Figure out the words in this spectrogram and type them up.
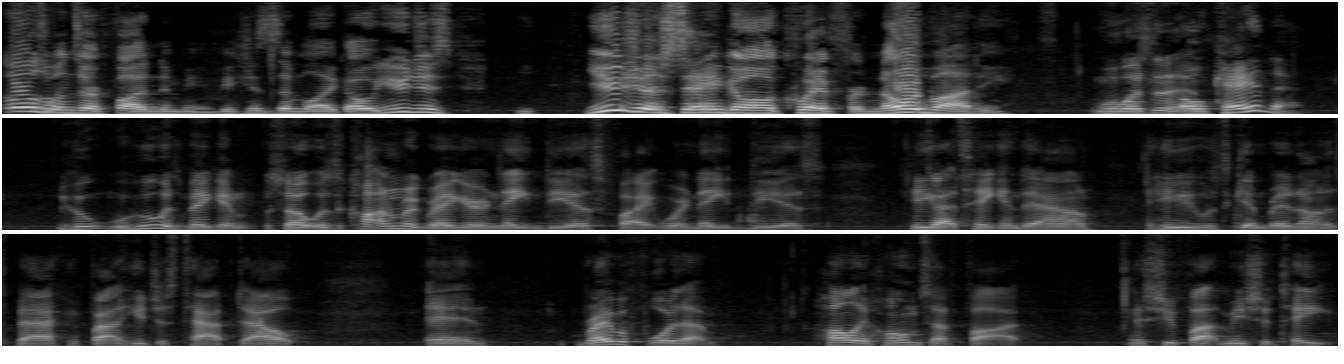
Those ones are fun to me because I'm like, oh, you just you just ain't gonna quit for nobody. Well, wasn't it? Okay then. who who was making so it was a Conor McGregor Nate Diaz fight where Nate Diaz he got taken down he was getting ridden on his back and finally he just tapped out and right before that Holly Holmes had fought and she fought Miesha Tate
